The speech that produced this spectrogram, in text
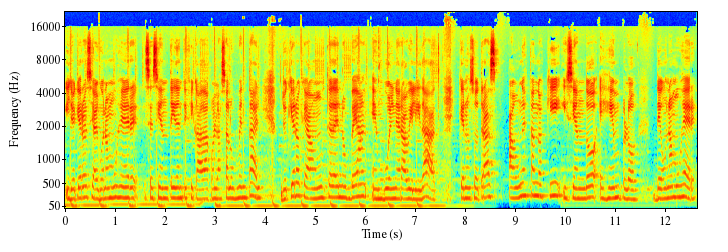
Y yo quiero, si alguna mujer se siente identificada con la salud mental, yo quiero que aún ustedes nos vean en vulnerabilidad, que nosotras aún estando aquí y siendo ejemplo de una mujer,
